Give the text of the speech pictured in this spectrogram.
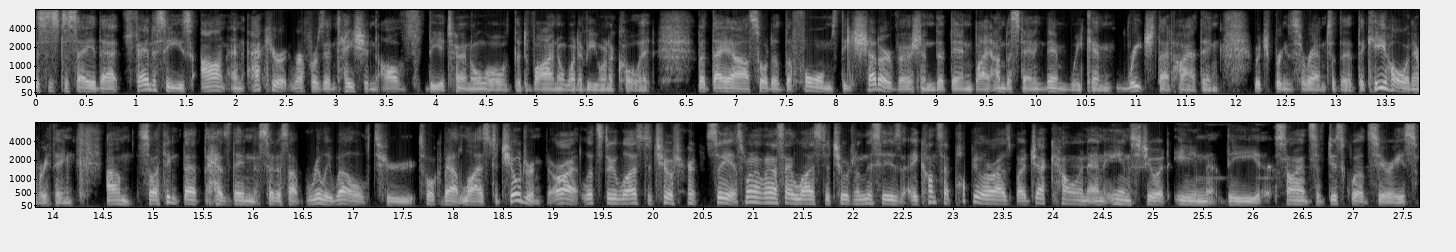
this is to say that fantasies aren't an accurate representation of the eternal or the divine or whatever you want to call it, but they are sort of the forms, the shadow version that then by understanding them, we can reach that higher thing, which brings us around to the, the keyhole and everything. Um, so I think that has then set us up really well to talk about lies to children. All right, let's do lies to children. So yes, when I, when I say lies to children, this is a concept popularized by Jack Cohen and Ian Stewart in the Science of Discworld series,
